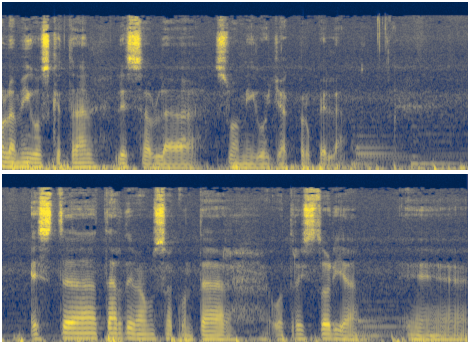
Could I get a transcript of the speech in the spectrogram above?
Hola amigos, ¿qué tal? Les habla su amigo Jack Propela. Esta tarde vamos a contar otra historia, eh,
